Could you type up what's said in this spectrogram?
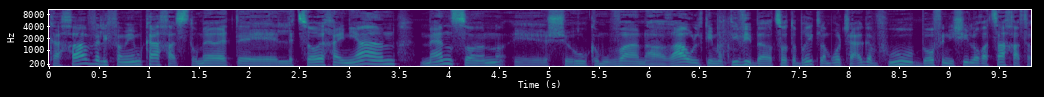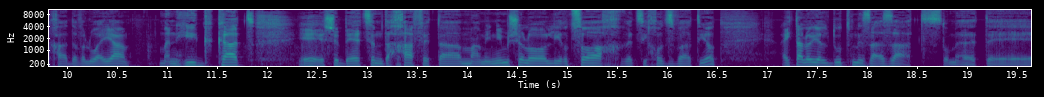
ככה ולפעמים ככה. זאת אומרת, אה, לצורך העניין, מנסון, אה, שהוא כמובן הרע האולטימטיבי בארצות הברית, למרות שאגב, הוא באופן אישי לא רצח אף אחד, אבל הוא היה... מנהיג כת אה, שבעצם דחף את המאמינים שלו לרצוח רציחות זוועתיות. הייתה לו ילדות מזעזעת. זאת אומרת, אה,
